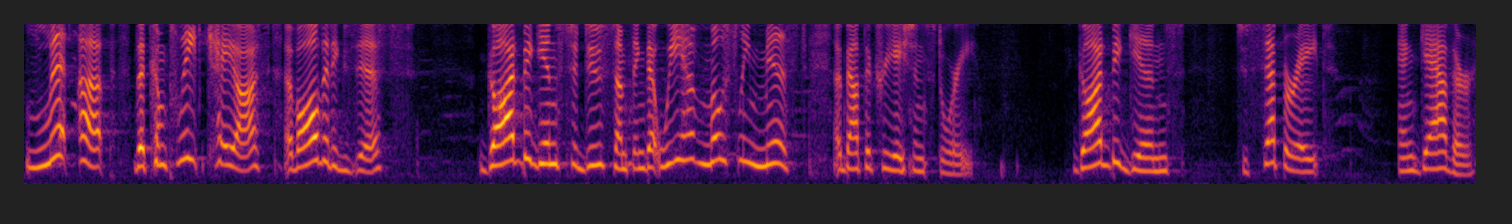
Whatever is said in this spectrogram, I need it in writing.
lit up the complete chaos of all that exists, God begins to do something that we have mostly missed about the creation story. God begins to separate and gather,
